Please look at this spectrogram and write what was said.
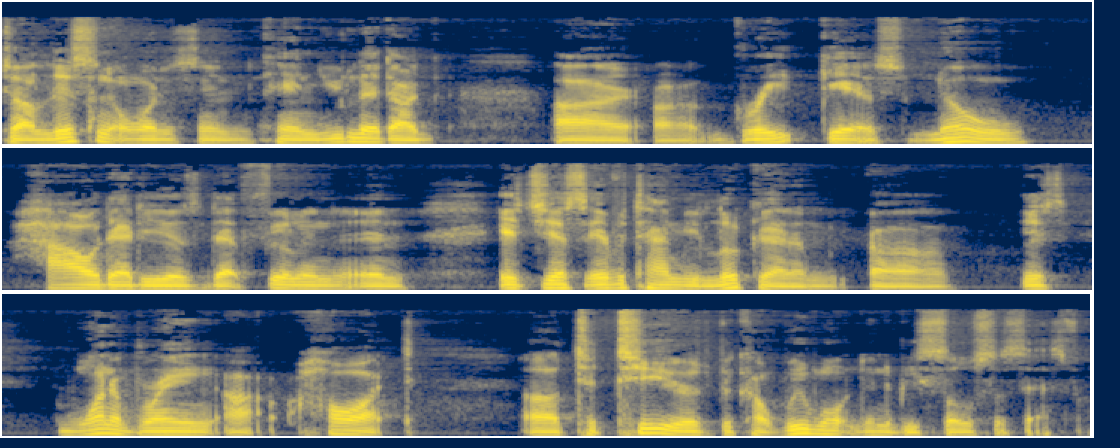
to our listening audience and can you let our, our, our great guests know how that is, that feeling. And it's just every time you look at them, uh, it's want to bring our heart uh, to tears because we want them to be so successful.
